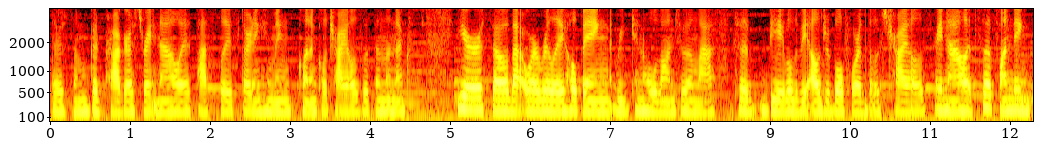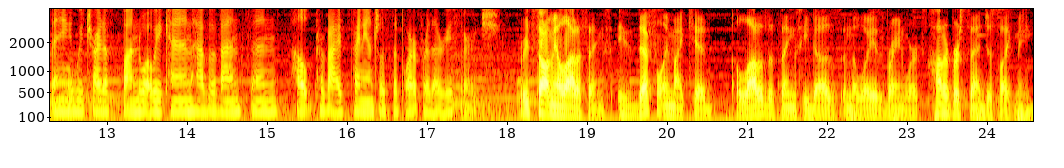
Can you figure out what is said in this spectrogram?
There's some good progress right now with possibly starting human clinical trials within the next year or so that we're really hoping Reed can hold on to and last to be able to be eligible for those trials. Right now it's a funding thing. We try to fund what we can, have events, and help provide financial support for the research. Reed's taught me a lot of things. He's definitely my kid. A lot of the things he does and the way his brain works, 100% just like me.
